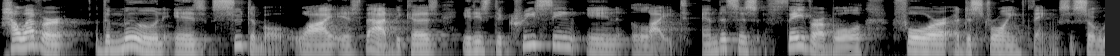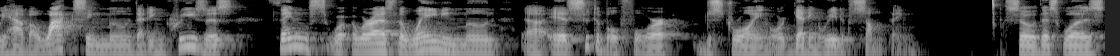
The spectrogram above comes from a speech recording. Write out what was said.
However, the moon is suitable. Why is that? Because it is decreasing in light, and this is favorable for uh, destroying things. So we have a waxing moon that increases things, whereas the waning moon uh, is suitable for destroying or getting rid of something. So this was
